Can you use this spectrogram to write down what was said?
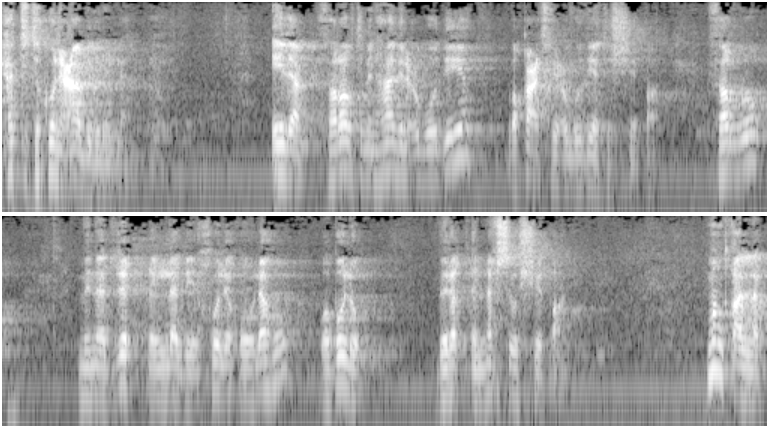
حتى تكون عابد لله. إذا فررت من هذه العبودية وقعت في عبودية الشيطان. فروا من الرق الذي خلقوا له وبلوا برق النفس والشيطان. من قال لك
